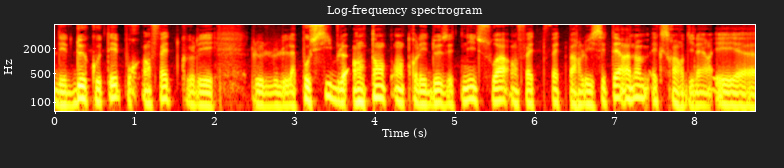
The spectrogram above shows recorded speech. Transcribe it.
des deux côtés pour en fait que les le, la possible entente entre les deux ethnies soit en fait faite par lui. C'était un homme extraordinaire et, euh,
